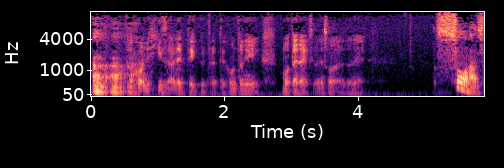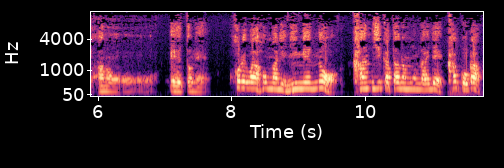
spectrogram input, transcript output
うん、うん。過去に引きずられていくってだって本当にもったいないですよね、そうなるとね。そうなんです。あのー、えっ、とね、これはほんまに人間の感じ方の問題で、過去が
